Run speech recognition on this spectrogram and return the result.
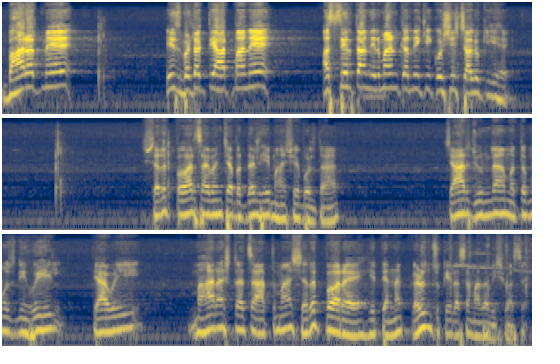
भारत में इस भटकती आत्मा ने अस्थिरता निर्माण करने की कोशिश चालू की है. शरद पवार साहेबांच्या बद्दल हे महाशय बोलतात. चार जूनला मतमोजणी होईल त्यावेळी महाराष्ट्राचा आत्मा शरद पवार आहे हे त्यांना कळून चुकेल असा माझा विश्वास आहे.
